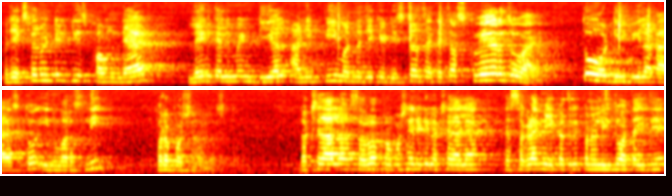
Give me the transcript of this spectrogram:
म्हणजे experimentally it is found that length element D L आणि पी मधलं जे काही डिस्टन्स आहे त्याचा स्क्वेअर जो आहे तो डी बीला काय असतो इन्व्हर्सली प्रपोशनल असतो लक्षात आलं सर्व प्रोपोर्शनॅलिटी लक्षात आल्या त्या सगळ्या मी एकत्रितपणे लिहितो आता इथे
